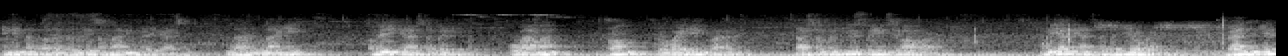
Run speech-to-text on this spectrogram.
विभिन्न पदकहरूले सम्मानित गरेका छन्। उदाहरणको लागि अमेरिकी राष्ट्रपति ओबामा ट्रम्प र बाइडेनद्वारा राष्ट्रपतिय स्वयंसेवा अवार्ड कोरियाली राष्ट्रपति अवार्ड ब्राजिलियन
